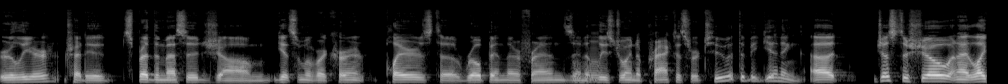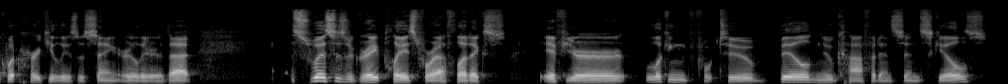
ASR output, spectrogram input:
earlier, try to spread the message, um, get some of our current players to rope in their friends and Mhm. at least join a practice or two at the beginning. Uh, just to show, and I like what Hercules was saying earlier, that Swiss is a great place for athletics if you're looking for, to build new confidence and skills,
